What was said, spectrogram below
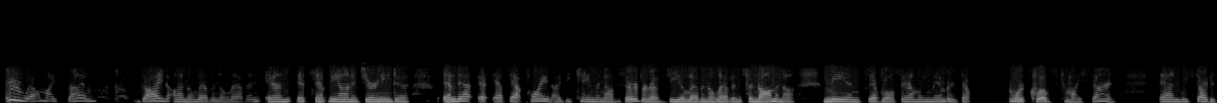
well, my son died on 11/11, and it sent me on a journey to. And that at that point, I became an observer of the 11/11 phenomena. Me and several family members that were close to my son, and we started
